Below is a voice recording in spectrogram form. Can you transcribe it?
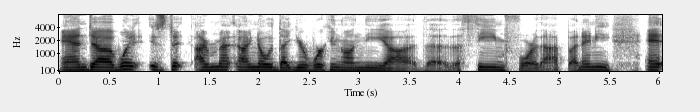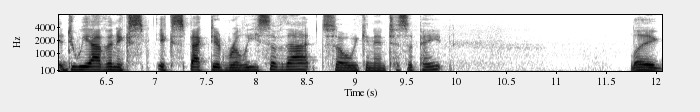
And uh, what is the? I rem- I know that you're working on the uh, the the theme for that, but any uh, do we have an ex- expected release of that so we can anticipate? Like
